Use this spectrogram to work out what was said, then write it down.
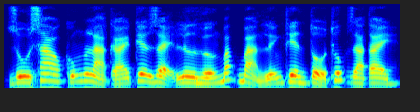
dù sao cũng là cái kia dạy lư hướng bắc bản lĩnh thiên tổ thúc ra tay.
